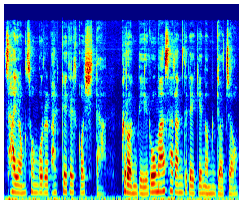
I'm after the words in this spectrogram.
사형 선고를 받게 될 것이다. 그런 뒤 로마 사람들에게 넘겨져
